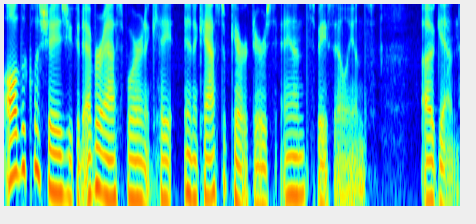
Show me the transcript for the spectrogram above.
all the cliches you could ever ask for in a, ca- in a cast of characters, and space aliens. Again.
